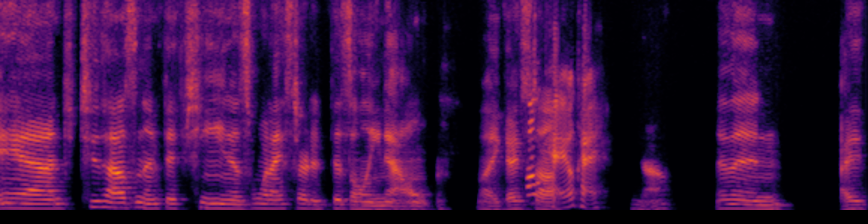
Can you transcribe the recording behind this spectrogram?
and 2015 is when I started fizzling out. Like I stopped. Okay, okay. Yeah. And then I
